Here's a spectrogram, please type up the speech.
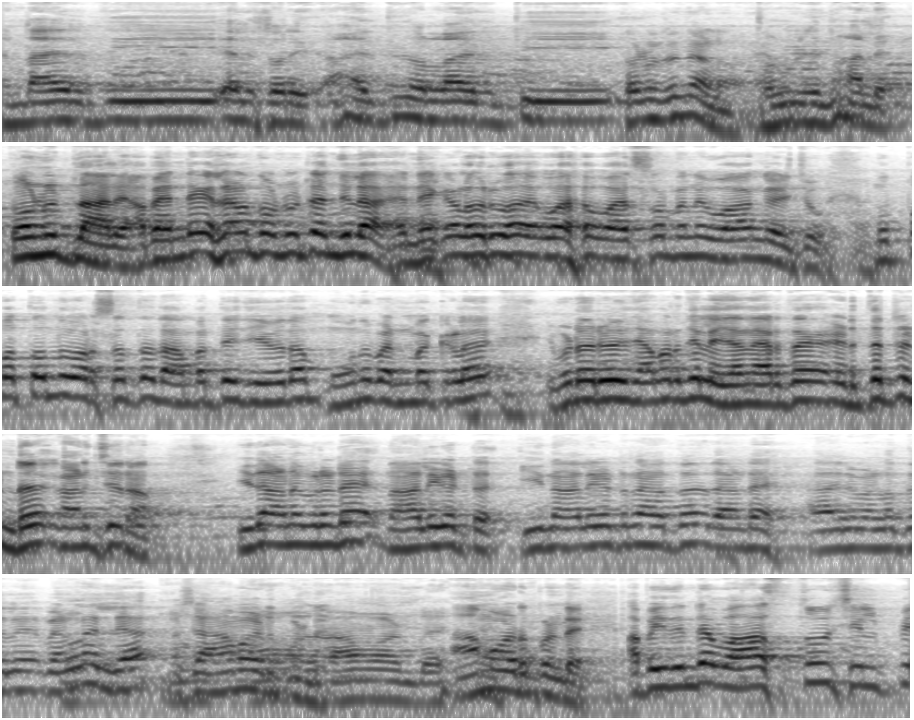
രണ്ടായിരത്തി അല്ല സോറി ആയിരത്തി തൊള്ളായിരത്തി തൊണ്ണൂറ്റഞ്ചാണോ തൊണ്ണൂറ്റി നാല് തൊണ്ണൂറ്റിനാല്. അപ്പം എന്റെ കല്യാണം തൊണ്ണൂറ്റഞ്ചിലാണ് എന്നേക്കാൾ ഒരു വർഷം മുന്നേ വിവാഹം കഴിച്ചു. മുപ്പത്തൊന്ന് വർഷത്തെ ദാമ്പത്യ ജീവിതം മൂന്ന് പെൺമക്കൾ. ഇവിടെ ഒരു ഞാൻ പറഞ്ഞില്ലേ ഞാൻ നേരത്തെ എടുത്തിട്ടുണ്ട് കാണിച്ചു തരാം. ഇതാണ് ഇവരുടെ നാലുകെട്ട്. ഈ നാലുകെട്ടിനകത്ത് ഇതാണ്ടേ അതിന് വെള്ളത്തിൽ വെള്ളമില്ല പക്ഷെ ആമ എടുപ്പുണ്ട് ആമുണ്ട് ആമ എടുപ്പുണ്ട് അപ്പൊ ഇതിന്റെ വാസ്തു ശില്പി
